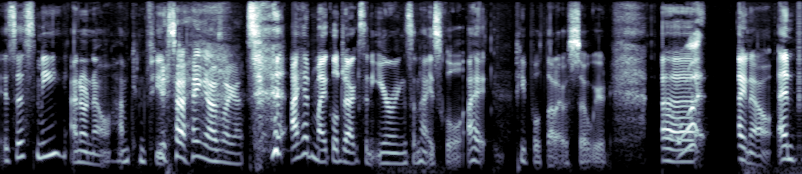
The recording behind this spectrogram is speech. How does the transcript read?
is this me? I don't know. I'm confused. yeah, hang on a second. I had Michael Jackson earrings in high school. I people thought I was so weird. Uh, what? I know. And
